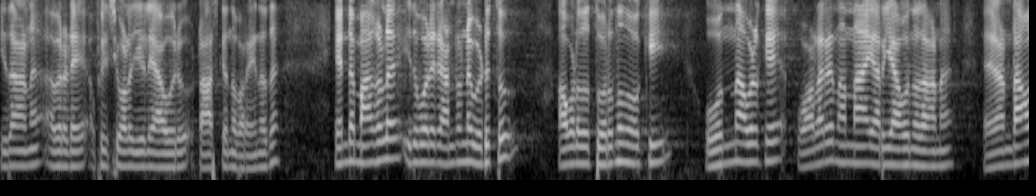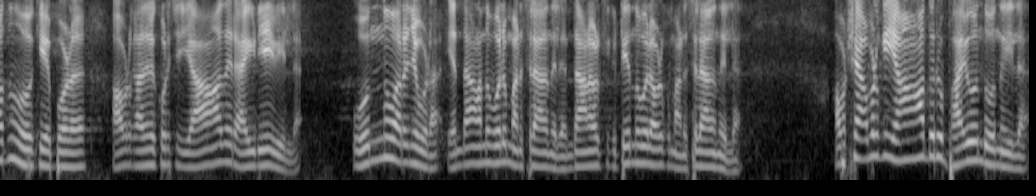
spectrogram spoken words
ഇതാണ് അവരുടെ ഫിസിയോളജിയിലെ ആ ഒരു ടാസ്ക് എന്ന് പറയുന്നത്. എന്റെ മകൾ ഇതുപോലെ രണ്ടെണ്ണം എടുത്തു. അവളത് തുറന്നു നോക്കി. ഒന്ന് അവൾക്ക് വളരെ നന്നായി അറിയാവുന്നതാണ്. രണ്ടാമത് നോക്കിയപ്പോൾ അവൾക്ക് അതിനെക്കുറിച്ച് യാതൊരു ഐഡിയയും ഇല്ല. ഒന്നും അറിഞ്ഞുകൂടാ എന്താണെന്ന് പോലും മനസ്സിലാകുന്നില്ല. എന്താണ് അവൾക്ക് കിട്ടിയെന്ന് പോലും അവൾക്ക് മനസ്സിലാകുന്നില്ല. പക്ഷേ അവൾക്ക് യാതൊരു ഭയവും തോന്നിയില്ല.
